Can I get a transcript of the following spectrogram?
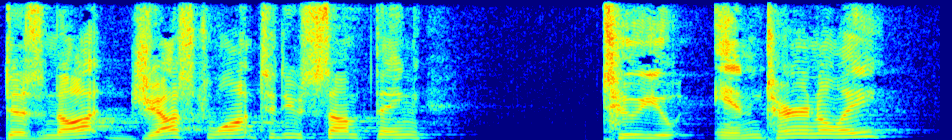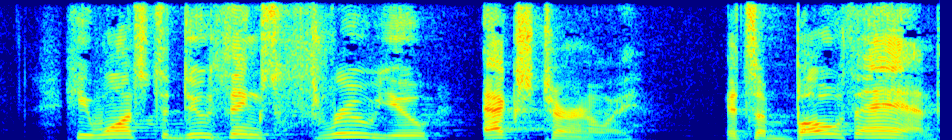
does not just want to do something to you internally, He wants to do things through you externally. It's a both and.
